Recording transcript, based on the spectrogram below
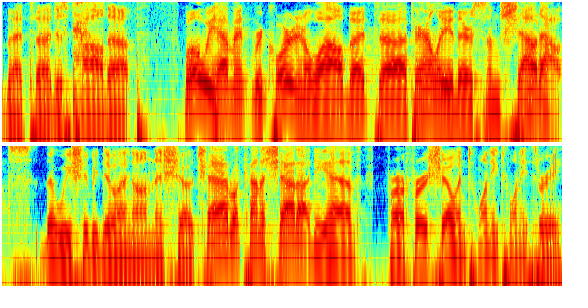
that uh, just piled up. Well, we haven't recorded in a while, but uh, apparently there's some shout outs that we should be doing on this show. Chad, what kind of shout out do you have for our first show in 2023?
